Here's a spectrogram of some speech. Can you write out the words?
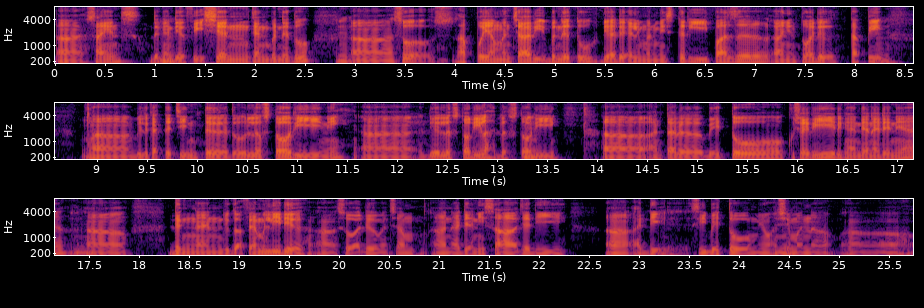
uh, science dengan hmm. dia fiction kan benda tu. Hmm. Uh, so siapa yang mencari benda tu dia ada elemen misteri, puzzle uh, yang tu ada. Tapi hmm. Uh, bila kata cinta tu love story ni uh, dia love story lah love story hmm. uh, antara Beto Kushairi dengan Diana Daniel hmm. uh, dengan juga family dia uh, so ada macam uh, Nadia Nisa jadi uh, adik hmm. si Beto Mio Hashimana uh,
